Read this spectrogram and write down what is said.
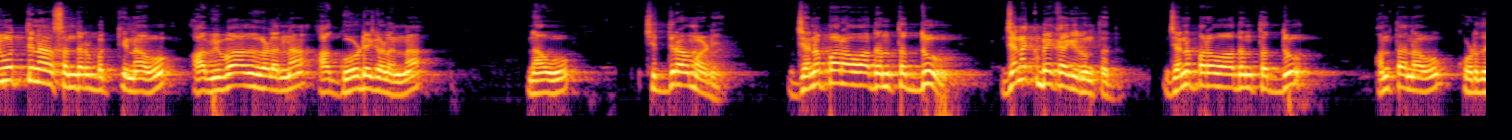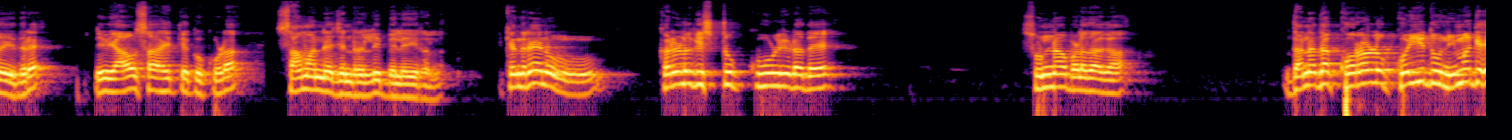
ಇವತ್ತಿನ ಸಂದರ್ಭಕ್ಕೆ ನಾವು ಆ ವಿಭಾಗಗಳನ್ನು, ಆ ಗೋಡೆಗಳನ್ನು ನಾವು ಛಿದ್ರ ಮಾಡಿ, ಜನಪರವಾದಂಥದ್ದು ಜನಕ್ಕೆ ಬೇಕಾಗಿರುವಂಥದ್ದು. ಜನಪರವಾದಂಥದ್ದು ಅಂತ ನಾವು ಕೊಡದೇ ಇದ್ದರೆ ನೀವು ಯಾವ ಸಾಹಿತ್ಯಕ್ಕೂ ಕೂಡ ಸಾಮಾನ್ಯ ಜನರಲ್ಲಿ ಬೆಲೆ ಇರಲ್ಲ. ಏಕೆಂದರೆ ನಾವು ಕರಳುಗಿಷ್ಟು ಕೂಳಿಡದೆ ಸುಣ್ಣ ಬಳದಾಗ, ದನದ ಕೊರಳು ಕೊಯ್ದು ನಿಮಗೆ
